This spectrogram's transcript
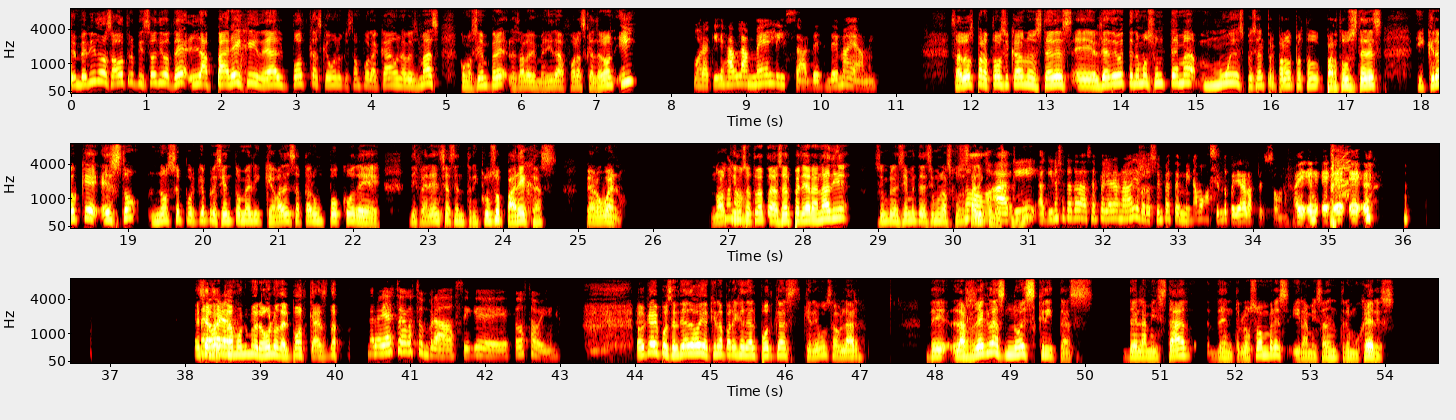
Bienvenidos a otro episodio de La Pareja Ideal Podcast. Qué bueno que están por acá una vez más. Como siempre, les da la bienvenida a Foras Calderón y Por aquí les habla Melissa desde Miami. saludos para todos y cada uno de ustedes. Eh, el día de hoy tenemos un tema muy especial preparado para, todo- para todos ustedes y creo que esto, no sé por qué presiento, Meli, que va a desatar un poco de diferencias entre incluso parejas, pero bueno, no aquí no se trata de hacer pelear a nadie, simplemente decimos las cosas tal y como están, ¿no? aquí, aquí no se trata de hacer pelear a nadie, pero siempre terminamos haciendo pelear a las personas. Eh, eh, eh, eh, eh, Es Pero el bueno. reclamo número uno del podcast, ¿no? Pero ya estoy acostumbrada, así que todo está bien. Ok, pues el día de hoy aquí en la pareja ideal podcast queremos hablar de las reglas no escritas de la amistad de entre los hombres y la amistad entre mujeres.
